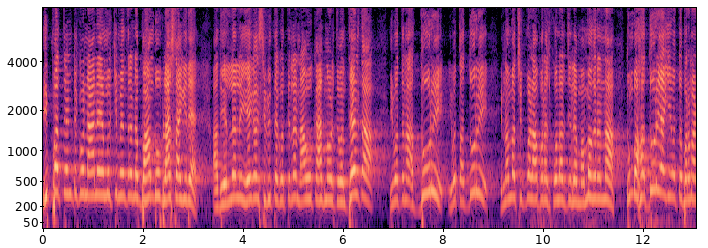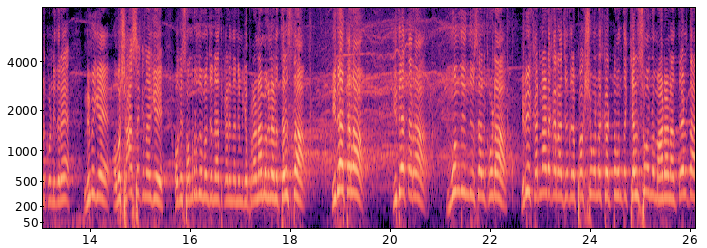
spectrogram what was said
ಇಪ್ಪತ್ತೆಂಟಕ್ಕೂ ನಾನೇ ಮುಖ್ಯಮಂತ್ರಿ ಅನ್ನೋ ಬಾಂಬು ಬ್ಲಾಸ್ಟ್ ಆಗಿದೆ. ಅದು ಎಲ್ಲೆಲ್ಲಿ ಹೇಗಾಗಿ ಸಿಡುತ್ತೆ ಗೊತ್ತಿಲ್ಲ. ನಾವು ಕಾದು ನೋಡ್ತೀವಿ ಅಂತ ಹೇಳ್ತಾ ಇವತ್ತಿನ ಅದ್ದೂರಿ, ಇವತ್ತು ಅದ್ದೂರಿ. ನಮ್ಮ ಚಿಕ್ಕಬಳ್ಳಾಪುರ, ಕೋಲಾರ ಜಿಲ್ಲೆ ಮೊಮ್ಮಗನನ್ನ ತುಂಬಾ ಅದ್ದೂರಿಯಾಗಿ ಇವತ್ತು ಬರಮಾಡಿಕೊಂಡಿದ್ದಾರೆ. ನಿಮಗೆ ಒಬ್ಬ ಶಾಸಕನಾಗಿ ಒಬ್ಬ ಸಮೃದ್ಧ ಮಂಜುನಾಥ್ ಕಡೆಯಿಂದ ನಿಮಗೆ ಪ್ರಣಾಮಗಳನ್ನು ತಿಳಿಸ್ತಾ ಇದೇ ತರ ಇದೇ ತರ ಮುಂದಿನ ದಿವಸ ಕೂಡ ಇಡೀ ಕರ್ನಾಟಕ ರಾಜ್ಯದ ಪಕ್ಷವನ್ನು ಕಟ್ಟುವಂತ ಕೆಲಸವನ್ನು ಮಾಡೋಣ ಅಂತ ಹೇಳ್ತಾ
